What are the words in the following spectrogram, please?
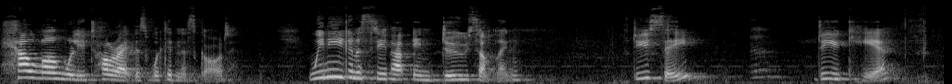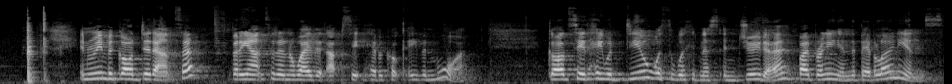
How long will you tolerate this wickedness, God? When are you going to step up and do something? Do you see? Do you care? And remember, God did answer, but he answered in a way that upset Habakkuk even more. God said he would deal with the wickedness in Judah by bringing in the Babylonians.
